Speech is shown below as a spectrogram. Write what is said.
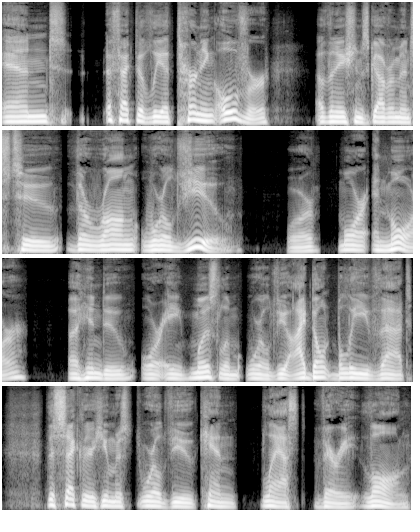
and effectively a turning over of the nation's governments to the wrong worldview, or more and more, a Hindu or a Muslim worldview. I don't believe that the secular humanist worldview can last very long.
